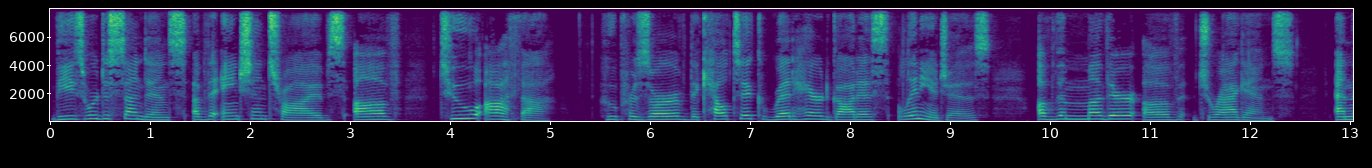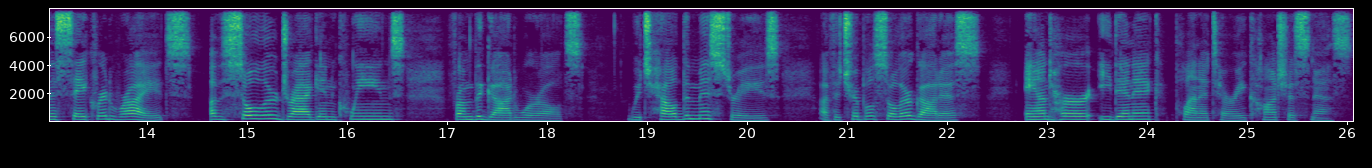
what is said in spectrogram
These were descendants of the ancient tribes of Tuatha, who preserved the Celtic red haired goddess lineages of the mother of dragons and the sacred rites of solar dragon queens from the god worlds, which held the mysteries of the triple solar goddess and her Edenic planetary consciousness.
